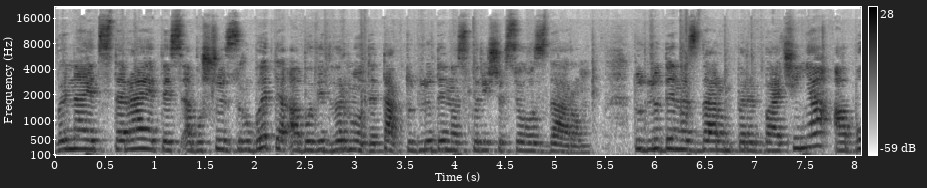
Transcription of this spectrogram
Ви навіть стараєтесь або щось зробити, або відвернути. Так, тут людина, скоріше всього, з даром. Тут людина з даром передбачення, або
